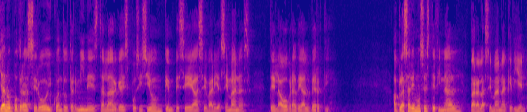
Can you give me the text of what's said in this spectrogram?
Ya no podrá ser hoy cuando termine esta larga exposición que empecé hace varias semanas de la obra de Alberti. Aplazaremos este final para la semana que viene.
